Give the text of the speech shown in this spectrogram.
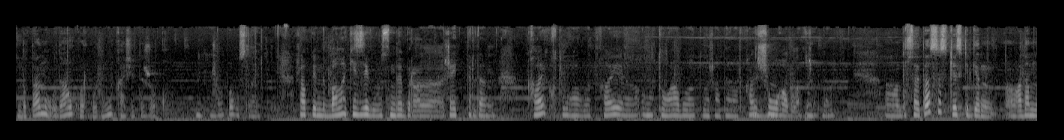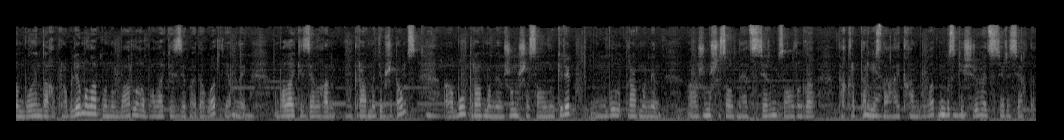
Сондықтан одан қорқудың қажеті жоқ. Жалпы осылай. Жалпы енді бала кездегі осындай бір жайттардан қалай құтылуға болады қалай ұмытуға болады ол жағдайларды қалай шығуға болады Ә, дұрыс айтасыз кез келген адамның бойындағы проблемалар бұның барлығы бала кезде пайда болады яғни бала кезде алған травма деп жатамыз. Ә, бұл травмамен жұмыс жасалыну керек. Бұл травмамен жұмыс жасаудың әдістерін біз алдыңғы тақырыптарымызда айтқан болатынбыз кешіру әдістері сияқты.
